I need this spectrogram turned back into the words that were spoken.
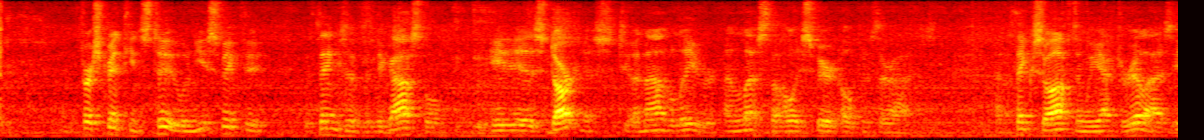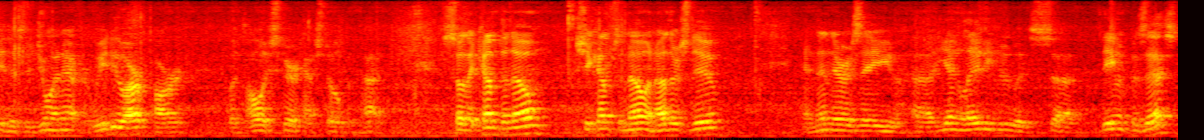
In 1 Corinthians 2, when you speak the, the things of the gospel, it is darkness to a non believer unless the Holy Spirit opens their eyes. And I think so often we have to realize it is a joint effort. We do our part, but the Holy Spirit has to open the. So they come to know, she comes to know, and others do. And then there is a uh, young lady who was uh, demon possessed.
